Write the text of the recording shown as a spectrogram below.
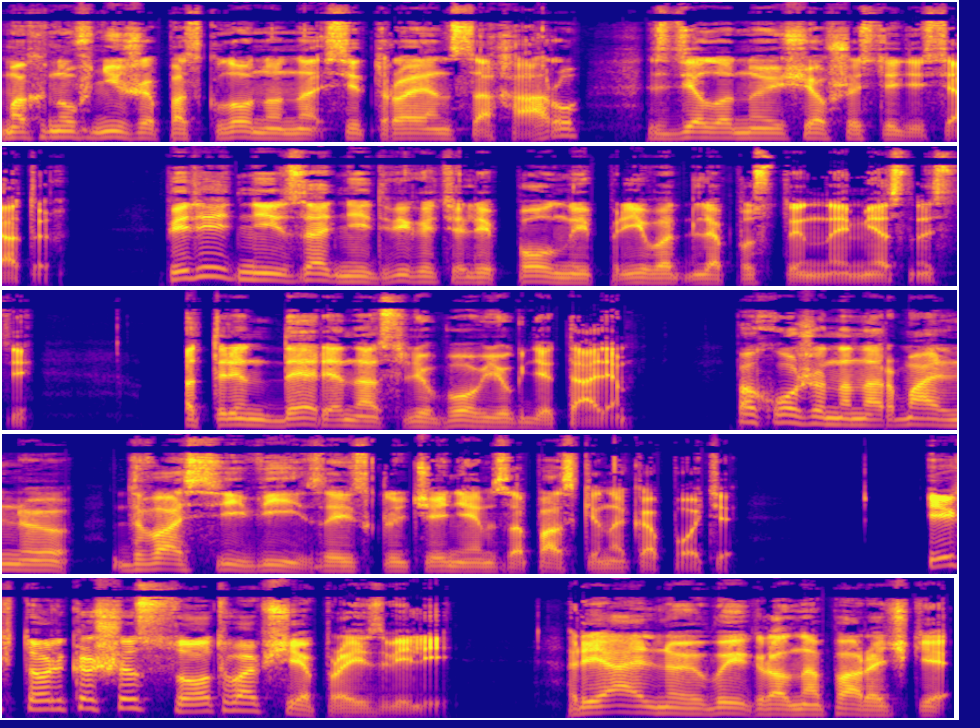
Махнув ниже по склону на Citroën Сахару, сделанную еще в 60-х, Передние и задние двигатели – полный привод для пустынной местности. Отрендерена с любовью к деталям. Похоже на нормальную 2CV, за исключением запаски на капоте. Их только 600 вообще произвели. Реальную выиграл на парочке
